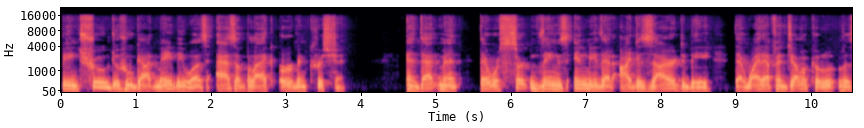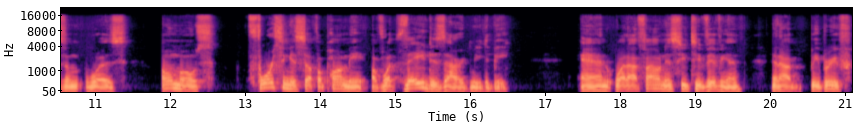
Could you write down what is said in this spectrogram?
being true to who God made me was as a black urban Christian. And that meant there were certain things in me that I desired to be that white evangelicalism was almost forcing itself upon me of what they desired me to be. And what I found in C.T. Vivian, and I'll be brief,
